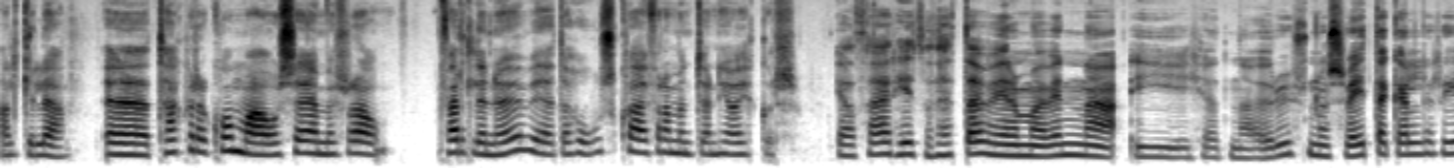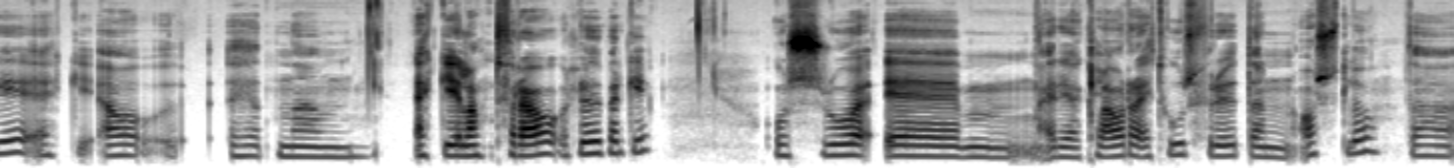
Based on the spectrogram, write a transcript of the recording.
Algjörlega. Uh, takk fyrir að koma og segja mér frá ferlinu við þetta hús. Hvað er framöndan hjá ykkur? Já, það er hitt og þetta. Við erum að vinna í hérna, öru svona sveitagalleri, ekki, á, hérna, ekki langt frá Hlöðbergi og svo um, er ég að klára eitt hús fyrir utan Oslo. Það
